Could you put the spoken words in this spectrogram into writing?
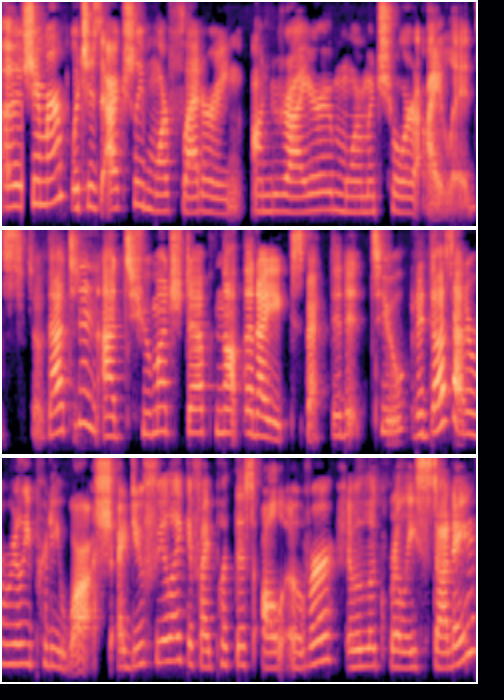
a shimmer, which is actually more flattering on drier, more mature eyelids. So that didn't add too much depth, not that I expected it to, but it does add a really pretty wash. I do feel like if I put this all over, it would look really stunning.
